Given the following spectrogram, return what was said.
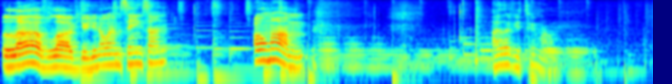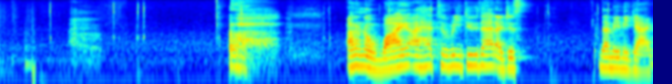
love love you. You know what I'm saying, son? Oh, mom. I love you too, mom. I don't know why I had to redo that. I just that made me gag.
